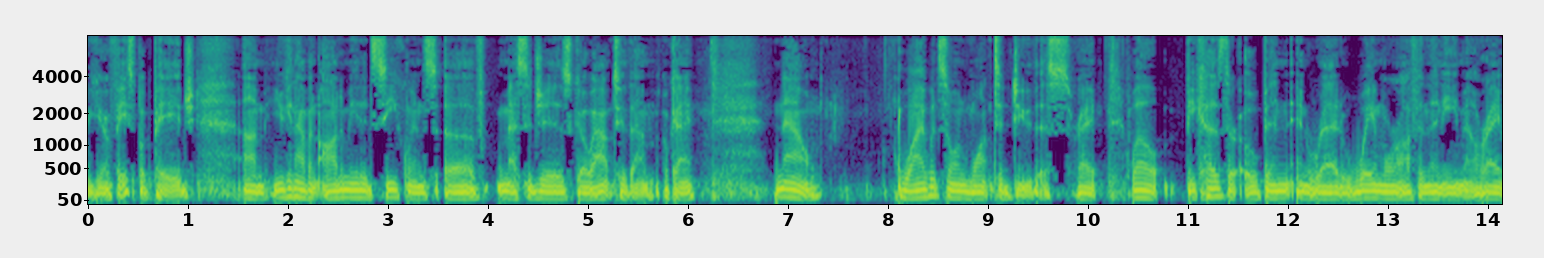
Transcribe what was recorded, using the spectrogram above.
your Facebook page, um, you can have an automated sequence of messages go out to them. Okay, now. Why would someone want to do this, right? Well, because they're open and read way more often than email, right?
